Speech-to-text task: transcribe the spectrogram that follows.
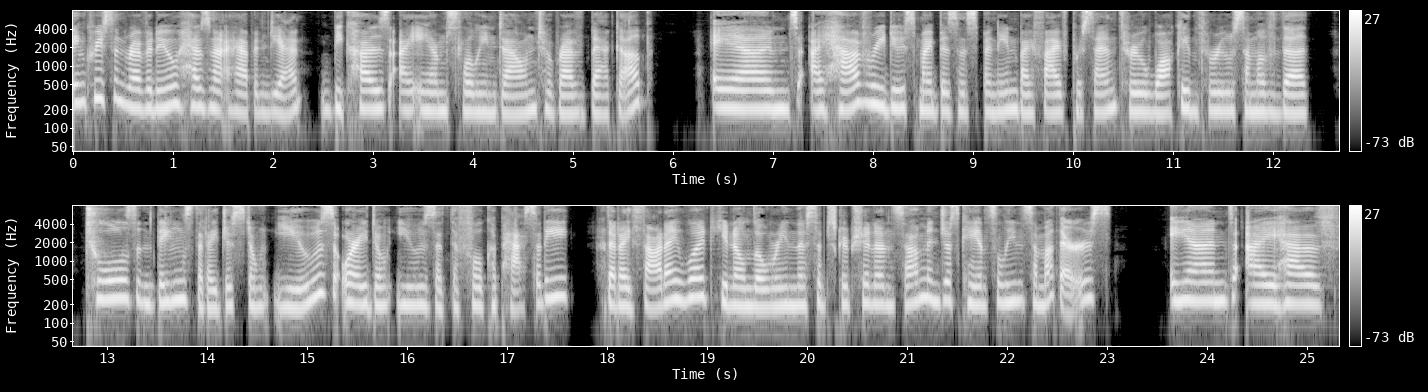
increase in revenue has not happened yet because I am slowing down to rev back up. And I have reduced my business spending by 5% through walking through some of the tools and things that I just don't use or I don't use at the full capacity that I thought I would, you know, lowering the subscription on some and just canceling some others. And I have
